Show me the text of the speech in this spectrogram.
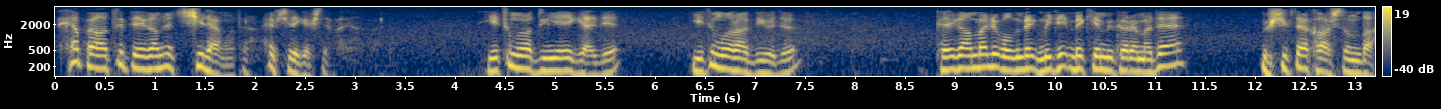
hep hayatı Peygamberin çile yapmadı. Hep çile geçti böyle. Yetim olarak dünyaya geldi. Yetim olarak büyüdü. Peygamberlik oldu Mek Mekke mükerremede müşrikler karşısında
